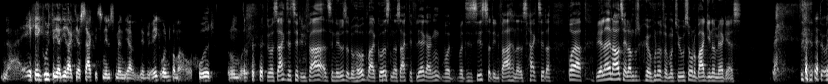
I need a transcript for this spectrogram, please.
Nej, jeg kan ikke huske, at jeg direkte har sagt det til Niels, men jeg, jeg vil ikke undre mig overhovedet på nogen måde. du har sagt det til din far og til Niels, og du har åbenbart gået sådan og sagt det flere gange, hvor, hvor det til sidst, så din far han havde sagt til dig, prøv at vi har lavet en aftale om, du skal køre 125, så må du bare give noget mere gas. Det, var,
